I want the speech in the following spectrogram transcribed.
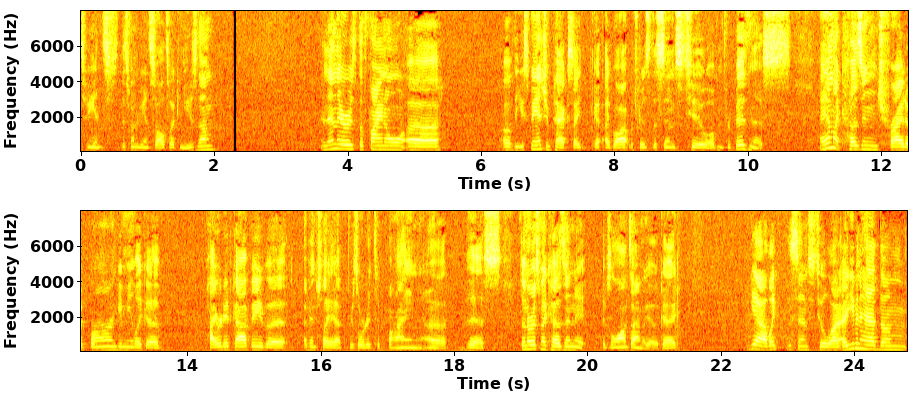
to be in, this one to be installed so I can use them. And then there was the final uh, of the expansion packs I I bought, which was The Sims 2 Open for Business. I had my cousin try to burn, give me like a pirated copy, but eventually I resorted to buying uh, this. Don't arrest my cousin. It, it was a long time ago. Okay. Yeah, I like The Sims 2 a lot. I even had them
